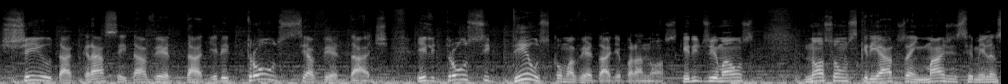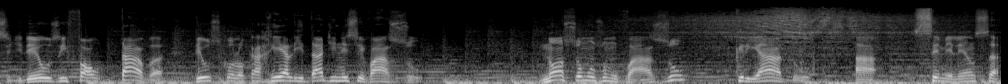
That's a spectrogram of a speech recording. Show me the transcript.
cheio da graça e da verdade. Ele trouxe a verdade. Ele trouxe Deus como a verdade para nós. Queridos irmãos, nós somos criados à imagem e semelhança de Deus e faltava Deus colocar realidade nesse vaso. Nós somos um vaso criado à semelhança,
